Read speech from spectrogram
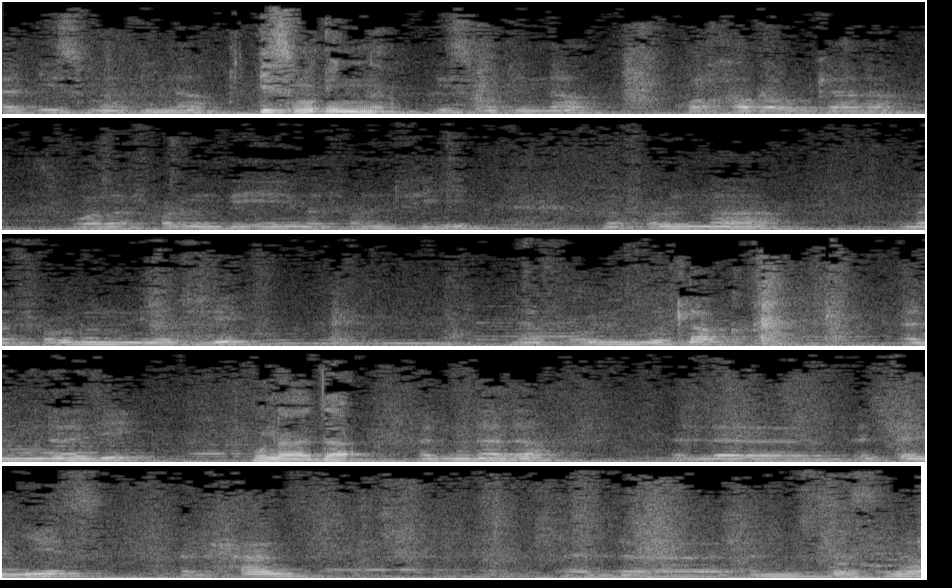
الاسم إن. اسم إن. اسم إن. والخبر كان. ومفعول به مفعول فيه مفعول مع مفعول يجلي. مفعول مطلق. المنادي. منادى. المنادى. ال- التمييز. الحال. ال- المستثنى.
